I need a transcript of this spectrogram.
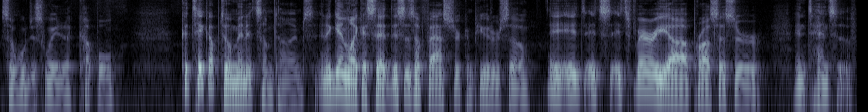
So we'll just wait a couple, could take up to a minute sometimes. And again, like I said, this is a faster computer, so it, it it's, it's very uh, processor intensive,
